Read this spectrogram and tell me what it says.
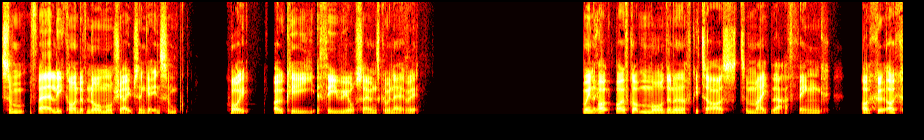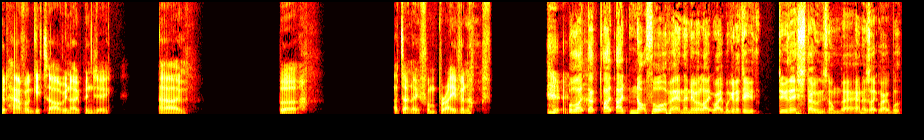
some fairly kind of normal shapes and getting some quite folky, ethereal sounds coming out of it. I mean, Yeah. I, I've got more than enough guitars to make that a thing. I could I could have a guitar in OpenG, um, but I don't know if I'm brave enough. Well, like I I'd not thought of it, and then they were like, right, we're gonna do do this Stones number, and I was like, right, well,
